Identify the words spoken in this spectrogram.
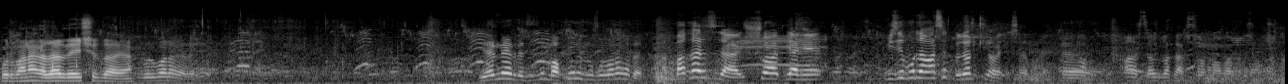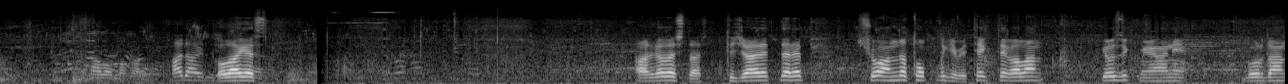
Kurbana kadar değişir daha ya. Kurbana kadar. Yer nerede sizin? Bakıyorsunuz mu kurbana kadar? Bakarız da şu an yani bizi burada varsak da 4 kilo mesela buraya. He. Ararsanız bakarız sorun olmaz. Tamam bakalım. Hadi hayırlı. Kolay gelsin. Arkadaşlar ticaretler hep şu anda toplu gibi. Tek tek alan gözükmüyor. Hani buradan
